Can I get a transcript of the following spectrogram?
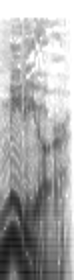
Meteor.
